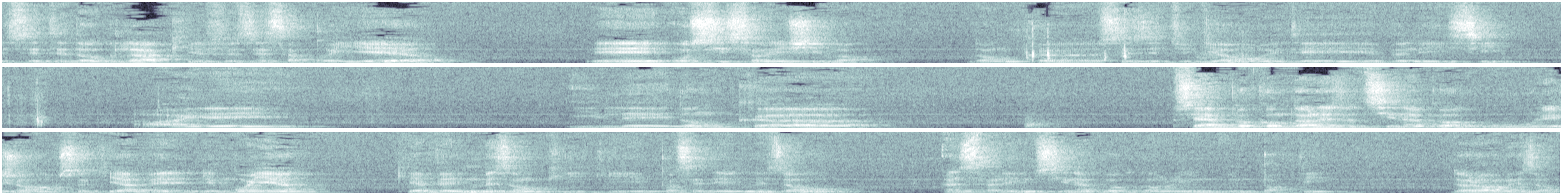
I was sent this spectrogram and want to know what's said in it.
Et c'était donc là qu'il faisait sa prière et aussi son yeshiva. Donc euh, ses étudiants ont été venus ici. Alors, il, est, donc... euh, c'est un peu comme dans les autres synagogues où les gens, ceux qui avaient les moyens, qui avaient une maison, qui, possédaient une maison, installaient une synagogue dans une partie de leur maison.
